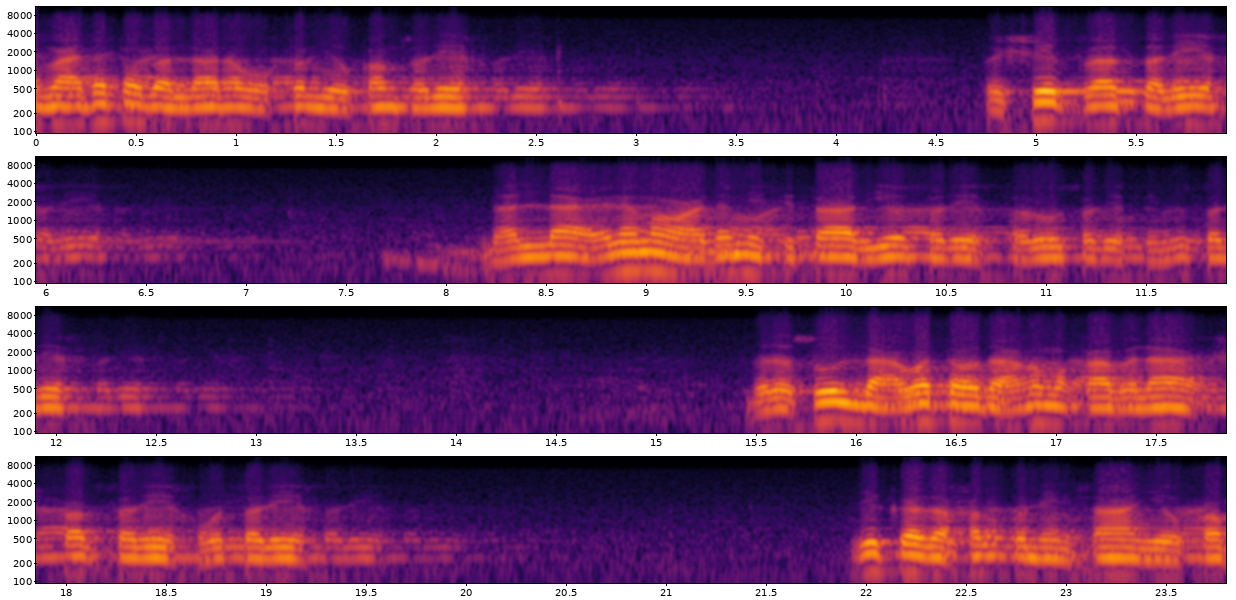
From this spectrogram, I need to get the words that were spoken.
عبادت او د الله نه وختل یو کم صلیخ په شرک را صلیخ د الله علم او عدم ستار یو صلیخ سرو صلیخ پنځه صلیخ د رسول دعوت او د هغه مقابله شپږ څلوېښت اووه څلوېښت ذکر د خلق الانسان یو کم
